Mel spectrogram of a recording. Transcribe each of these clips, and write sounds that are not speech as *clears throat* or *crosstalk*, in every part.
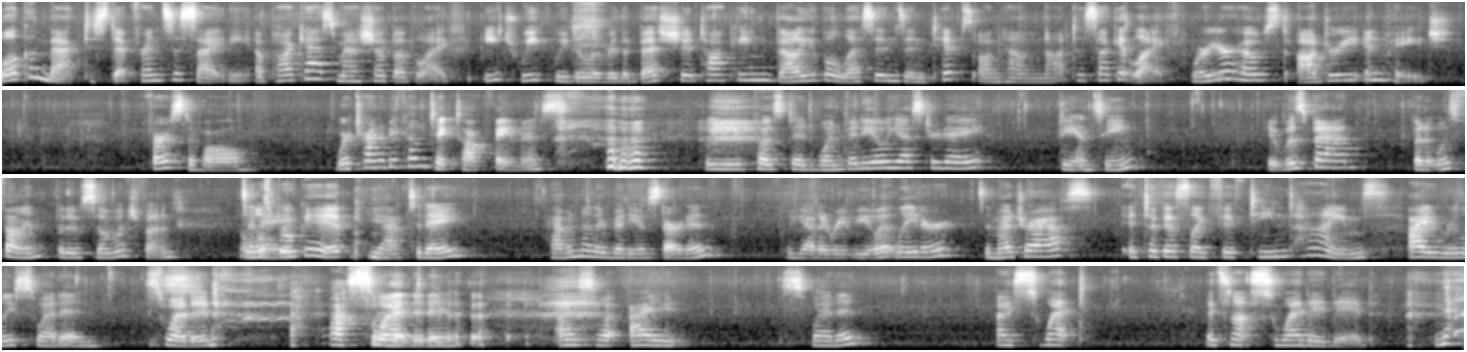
Welcome back to Step Friends Society, a podcast mashup of life. Each week we deliver the best shit talking, valuable lessons, and tips on how not to suck at life. We're your hosts, Audrey and Paige. First of all, we're trying to become TikTok famous. *laughs* we posted one video yesterday, dancing, It was bad, but it was fun. but it was so much fun. Almost broke a hip. Yeah, today, have another video started. We gotta review it later. It's in my drafts. It took us like 15 times. I really sweated. Sweated. *laughs* I sweated it. I sweat. I sweated. I sweat. It's not sweated. *laughs*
